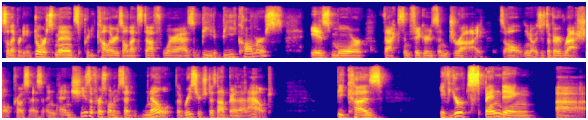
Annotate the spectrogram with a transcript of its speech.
celebrity endorsements, pretty colors, all that stuff. Whereas B2B commerce is more facts and figures and dry it's all you know it's just a very rational process and and she's the first one who said no the research does not bear that out because if you're spending uh,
